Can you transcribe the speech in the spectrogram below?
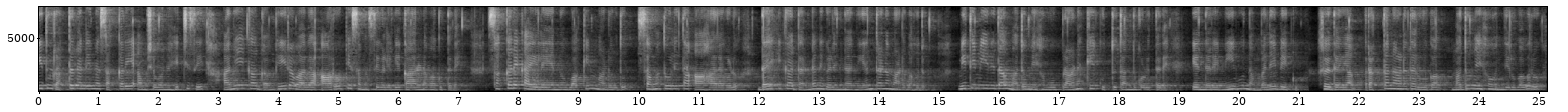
ಇದು ರಕ್ತದಲ್ಲಿನ ಸಕ್ಕರೆಯ ಅಂಶವನ್ನು ಹೆಚ್ಚಿಸಿ ಅನೇಕ ಗಂಭೀರವಾದ ಆರೋಗ್ಯ ಸಮಸ್ಯೆಗಳಿಗೆ ಕಾರಣವಾಗುತ್ತದೆ. ಸಕ್ಕರೆ ಕಾಯಿಲೆಯನ್ನು ವಾಕಿಂಗ್ ಮಾಡುವುದು, ಸಮತೋಲಿತ ಆಹಾರಗಳು, ದೈಹಿಕ ದಂಡನೆಗಳಿಂದ ನಿಯಂತ್ರಣ ಮಾಡಬಹುದು. ಮಿತಿಮೀರಿದ ಮಧುಮೇಹವು ಪ್ರಾಣಕ್ಕೆ ಕುತ್ತು ತಂದುಕೊಡುತ್ತದೆ ಎಂದರೆ ನೀವು ನಂಬಲೇಬೇಕು. ಹೃದಯ, ರಕ್ತನಾಳದ ರೋಗ, ಮಧುಮೇಹ ಹೊಂದಿರುವವರು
